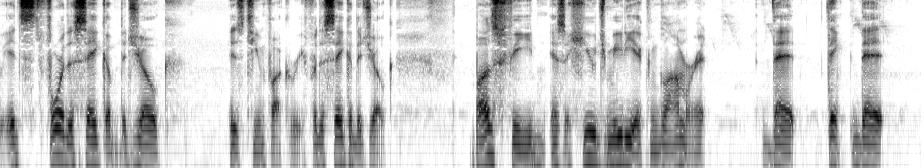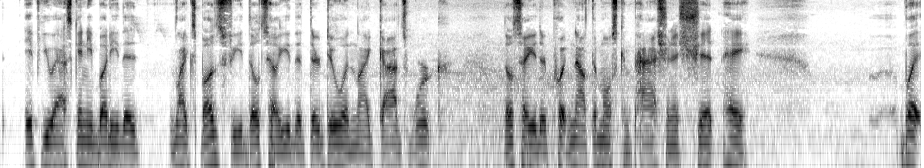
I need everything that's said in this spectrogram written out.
it's for the sake of the joke is team fuckery for the sake of the joke buzzfeed is a huge media conglomerate that think that if you ask anybody that likes buzzfeed they'll tell you that they're doing like god's work. They'll tell you they're putting out the most compassionate shit. Hey but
